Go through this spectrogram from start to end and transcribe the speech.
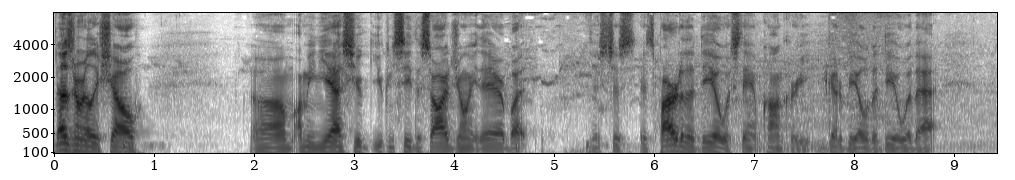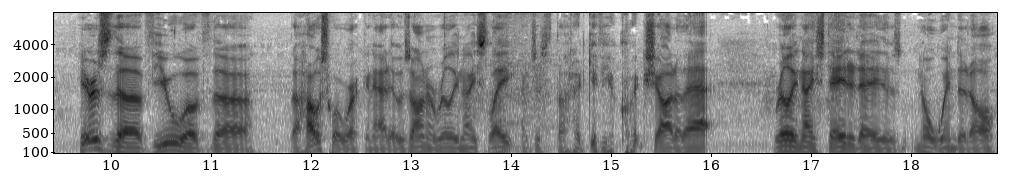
doesn't really show. Um, I mean, yes, you you can see the saw joint there, but it's just it's part of the deal with stamped concrete. You got to be able to deal with that. Here's the view of the the house we're working at. It was on a really nice lake. I just thought I'd give you a quick shot of that. Really nice day today. There's no wind at all,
